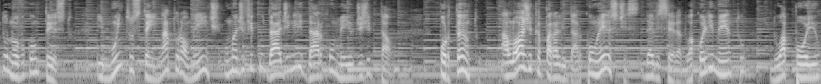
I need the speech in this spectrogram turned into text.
do novo contexto, e muitos têm naturalmente uma dificuldade em lidar com o meio digital. Portanto, a lógica para lidar com estes deve ser a do acolhimento, do apoio,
